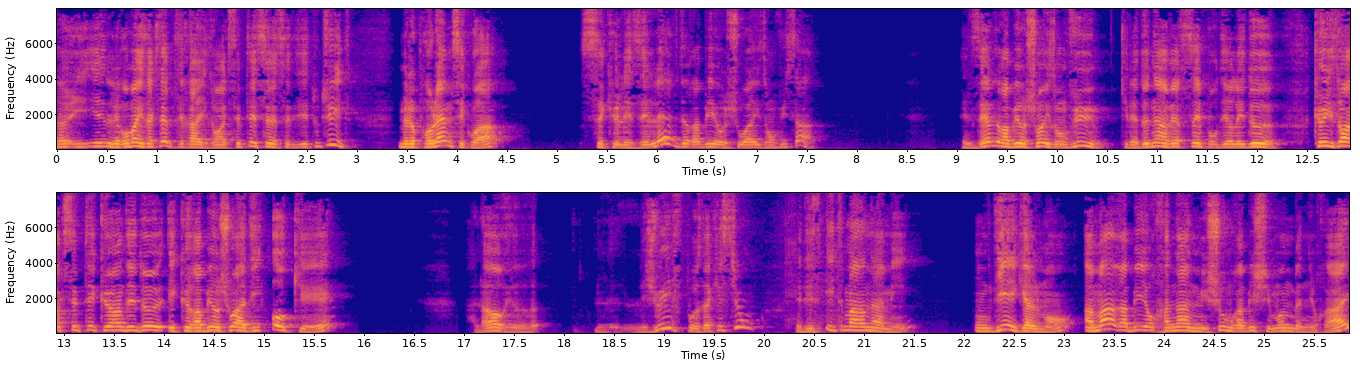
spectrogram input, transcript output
euh, les Romains, ils acceptent, ils ont accepté cette idée tout de suite. Mais le problème, c'est quoi? C'est que les élèves de Rabbi Oshua, ils ont vu ça. les élèves de Rabbi Oshua, ils ont vu qu'il a donné un verset pour dire les deux, qu'ils ont accepté qu'un des deux et que Rabbi Oshua a dit OK. Alors, les Juifs posent la question. Ils disent Itmar Nami On dit également Amar Rabbi Yochanan Mishum Rabbi Shimon ben Yochai.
